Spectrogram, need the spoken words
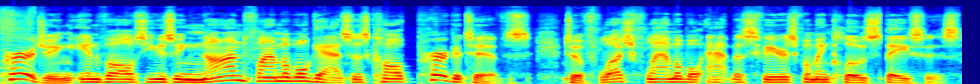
Purging involves using non-flammable gases called purgatives to flush flammable atmospheres from enclosed spaces.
